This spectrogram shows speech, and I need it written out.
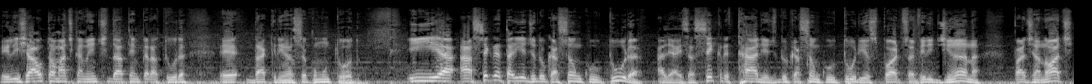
ele já automaticamente dá a temperatura é, da criança como um todo. E a, a, Secretaria de Educação Cultura, aliás, a Secretária de Educação, Cultura e Esportes, a Veridiana Padianotti,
